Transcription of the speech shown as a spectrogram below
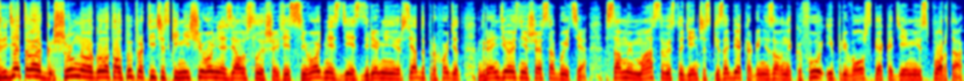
Среди этого шумного гола толпы практически ничего нельзя услышать. Ведь сегодня здесь, в деревне Универсиады, проходит грандиознейшее событие. Самый массовый студенческий забег, организованный КФУ и Приволжской академией спорта.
